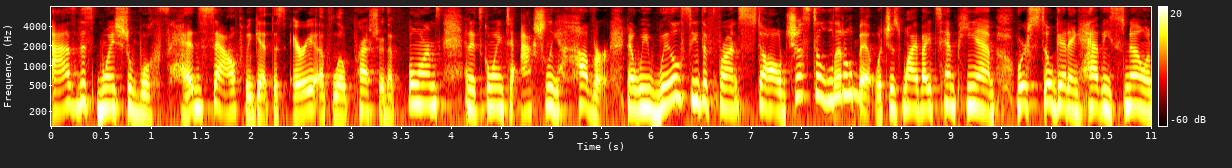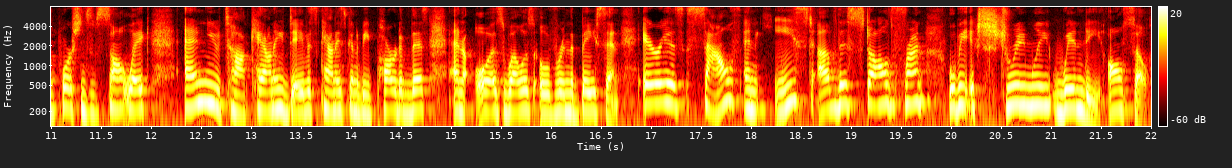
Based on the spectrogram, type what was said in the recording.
As this moisture will head south, we get this area of low pressure that forms, and it's going to actually hover. Now, we will see the front stall just a little bit, which is why by 10 p.m., we're still getting heavy snow in portions of Salt Lake and Utah County. Davis County is going to be part of this, and as well as over in the basin. Areas south and east of this stalled front will be extremely windy. Also,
